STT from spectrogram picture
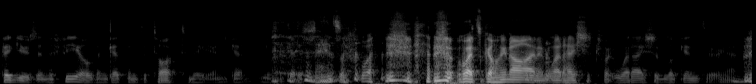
figures in the field and get them to talk to me and get you know, get a sense of what what's going on and what I should what I should look into. Yeah.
